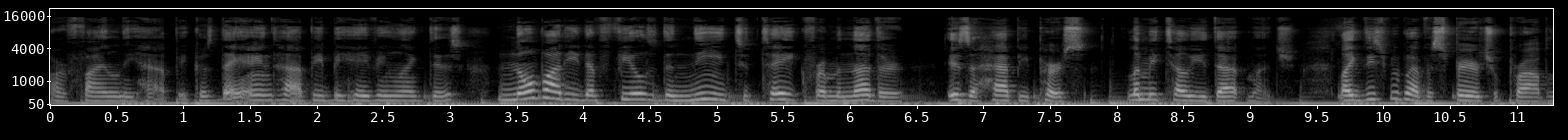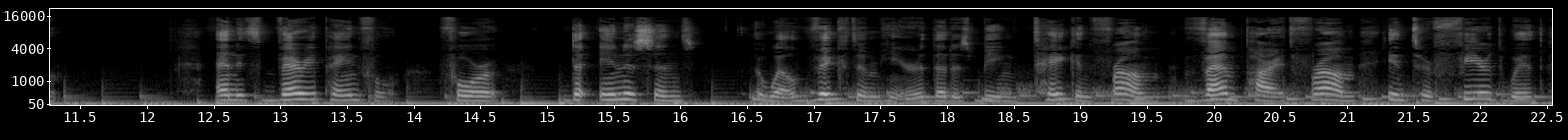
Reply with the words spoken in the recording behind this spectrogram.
are finally happy because they ain't happy behaving like this nobody that feels the need to take from another is a happy person. Let me tell you that much. Like these people have a spiritual problem. And it's very painful for the innocent well victim here that is being taken from vampired from interfered with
